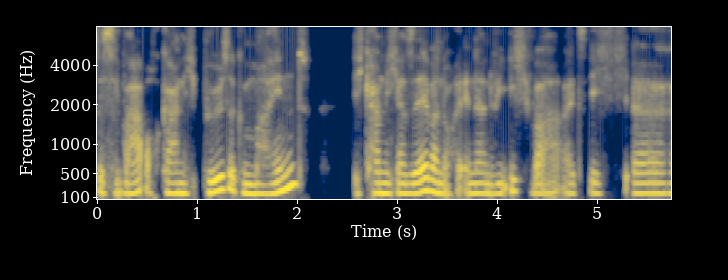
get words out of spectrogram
das war auch gar nicht böse gemeint. Ich kann mich ja selber noch erinnern, wie ich war, als ich äh,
